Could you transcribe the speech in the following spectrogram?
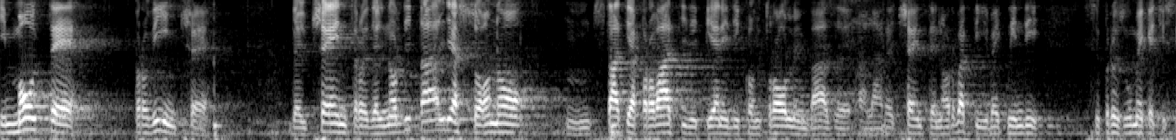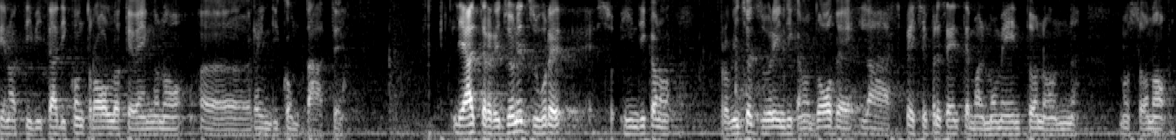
In molte province del centro e del nord Italia sono mh, stati approvati dei piani di controllo in base alla recente normativa e quindi si presume che ci siano attività di controllo che vengono eh, rendicontate. Le altre regioni azzurre eh, indicano province azzurre indicano dove la specie è presente ma al momento non, non sono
